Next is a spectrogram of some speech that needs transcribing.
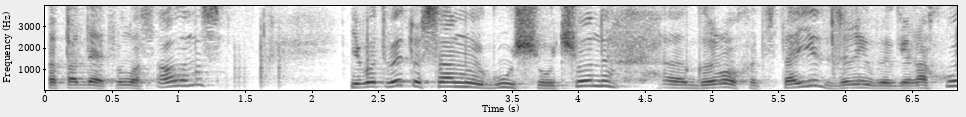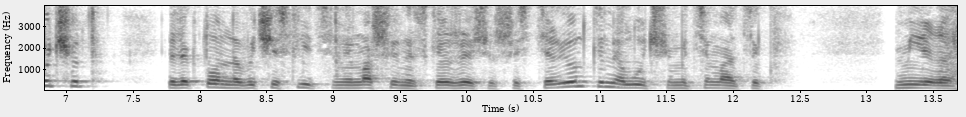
попадает в Лос-Аламос – и вот в эту самую гущу ученых э, грохот стоит, взрывы грохочут, электронно-вычислительные машины скрежещут шестеренками, лучший математик мира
